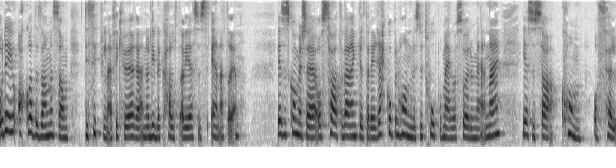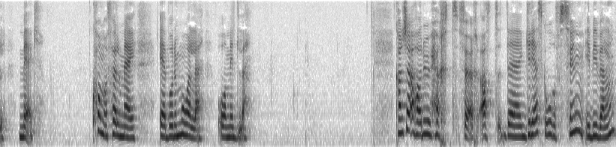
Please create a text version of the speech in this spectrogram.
Og Det er jo akkurat det samme som disiplene fikk høre når de ble kalt av Jesus én etter én. Jesus kom ikke og sa til hver enkelt av dem 'rekk opp en hånd hvis du tror på meg', og så er du med. Nei, Jesus sa 'kom og følg meg'. Kom og følg meg er både målet og middelet. Kanskje har du hørt før at det greske ordet for synd i Bibelen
